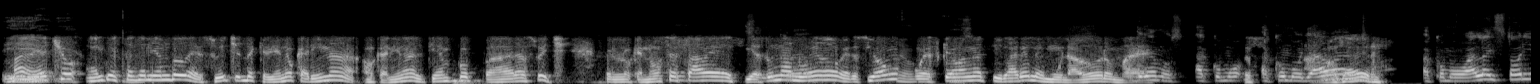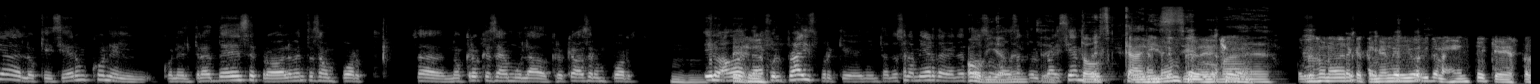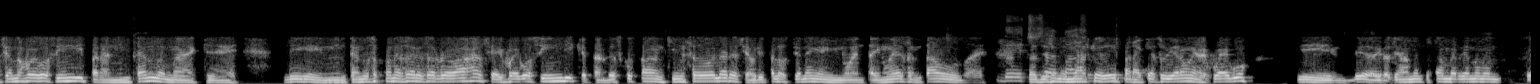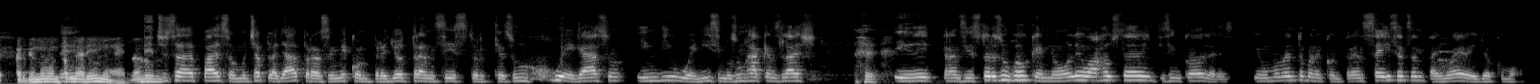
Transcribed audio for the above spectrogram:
de hecho, algo está saliendo de Switch de que viene Ocarina, Ocarina del Tiempo para Switch. Pero lo que no se sabe es si es una nueva versión o es que pues van a tirar el emulador, man. Digamos, a como, pues, a como ya va a como va la historia de lo que hicieron con el, con el 3DS, probablemente sea un port. O sea, no creo que sea emulado, creo que va a ser un port. Y lo vamos a vender a full price porque Nintendo es una mierda, vende todos los juegos a full price siempre. Todos carísimos. Esa es una manera que también le digo ahorita a la gente que está haciendo juegos indie para Nintendo, ma, que diga, Nintendo se pone a hacer esas rebajas y hay juegos indie que tal vez costaban 15 dólares y ahorita los tienen en 99 centavos. Ma. De hecho, Entonces dicen más que para qué subieron el juego y desgraciadamente están perdiendo, perdiendo un montón de harina. ¿no? De hecho, sabe paso, mucha playada, pero así me compré yo Transistor, que es un juegazo indie buenísimo, es un hack and slash. y Transistor es un juego que no le baja a usted de 25 dólares. Y en un momento me lo encontré en 6.79 y yo como,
